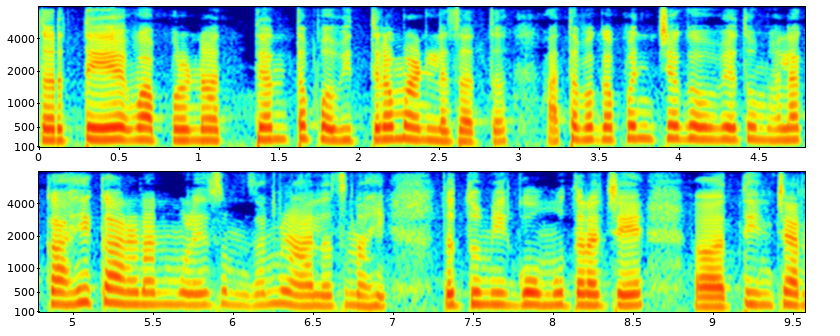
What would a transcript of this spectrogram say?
तर ते वापरणं अत्यंत पवित्र मानलं जातं. आता बघा पंचगव्य तुम्हाला काही कारणांमुळे समजा मिळालंच नाही तर तुम्ही गोमूत्राचे तीन चार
